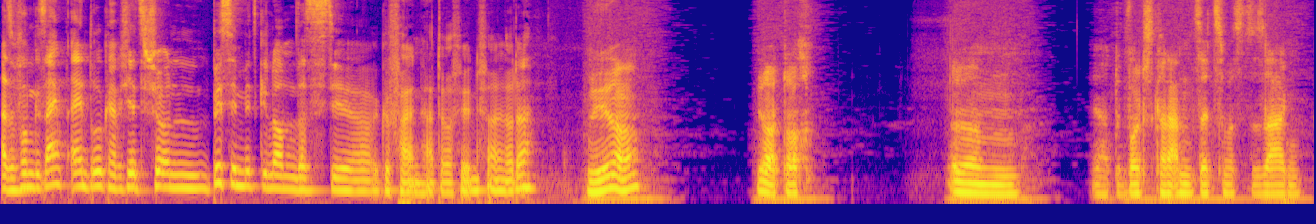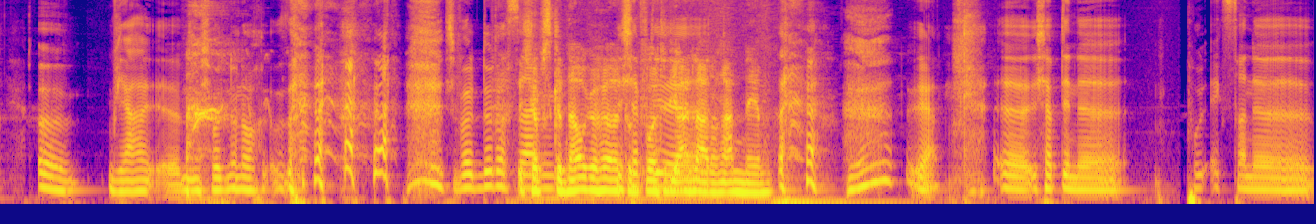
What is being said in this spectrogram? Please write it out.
Also vom Gesamteindruck habe ich jetzt schon ein bisschen mitgenommen, dass es dir gefallen hat, auf jeden Fall, oder? Ja. Ja, doch. Ähm, ja, du wolltest gerade ansetzen, was zu sagen. Ähm, ja, ähm, ich wollte nur noch. ich wollte nur noch sagen. Ich habe es genau gehört und wollte dir, die Einladung annehmen. ja. Äh, ich habe dir eine extra eine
